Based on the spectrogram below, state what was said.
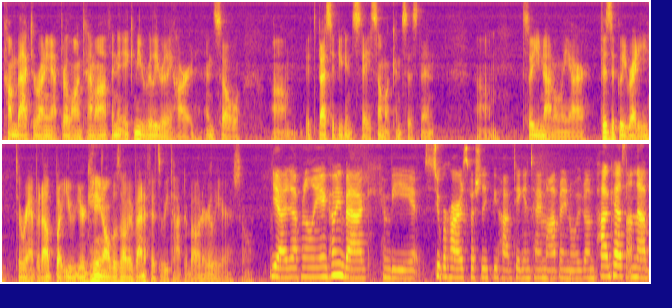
come back to running after a long time off and it, it can be really really hard. And so um, it's best if you can stay somewhat consistent um, so you not only are physically ready to ramp it up but you, you're getting all those other benefits that we talked about earlier so. Yeah definitely. Coming back can be super hard especially if you have taken time off. And i know we've done podcasts on that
